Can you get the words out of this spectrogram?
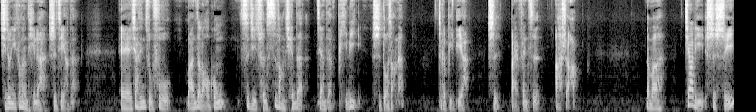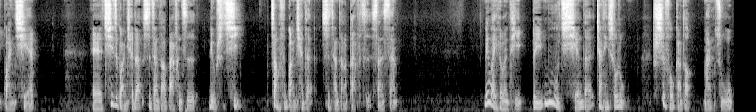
其中一个问题呢是这样的，呃，家庭主妇瞒着老公自己存私房钱的这样的比例是多少呢？这个比例啊是百分之二十二。那么家里是谁管钱？呃，妻子管钱的是占到百分之六十七，丈夫管钱的是占到了百分之三十三。另外一个问题，对于目前的家庭收入是否感到满足？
